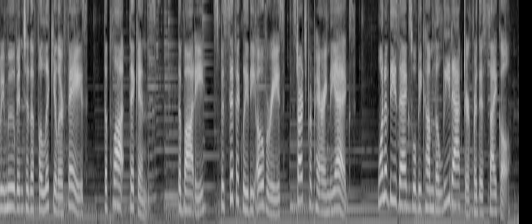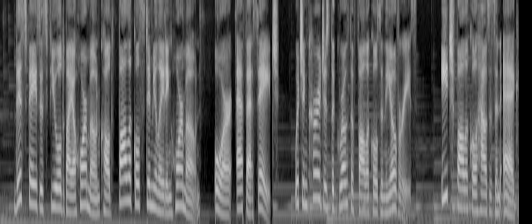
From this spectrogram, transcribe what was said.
we move into the follicular phase, the plot thickens. The body, specifically the ovaries, starts preparing the eggs. One of these eggs will become the lead actor for this cycle. This phase is fueled by a hormone called follicle-stimulating hormone, or FSH, which encourages the growth of follicles in the ovaries. Each follicle houses an egg,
